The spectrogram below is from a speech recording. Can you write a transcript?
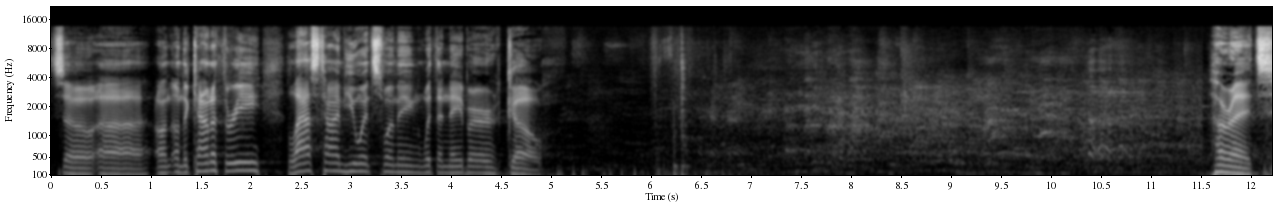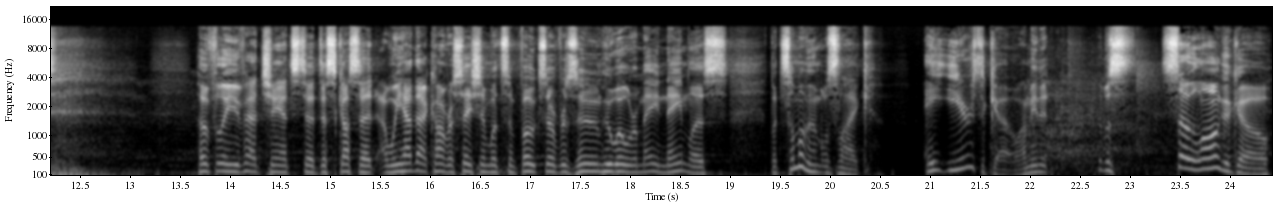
So uh, on, on the count of three, last time you went swimming with a neighbor, go. All right. Hopefully, you've had a chance to discuss it. We had that conversation with some folks over Zoom who will remain nameless, but some of them was like eight years ago. I mean, it, it was so long ago,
